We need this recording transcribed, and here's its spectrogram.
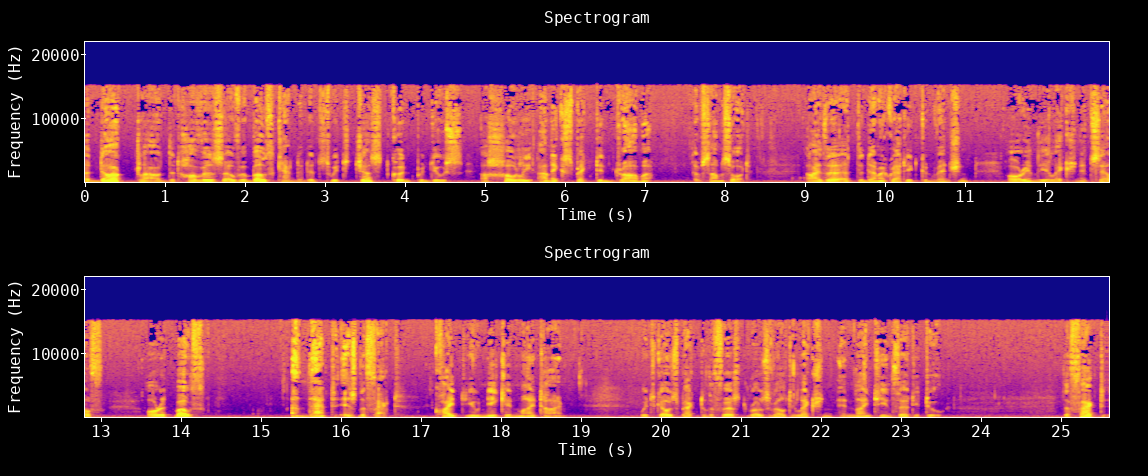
A dark cloud that hovers over both candidates, which just could produce a wholly unexpected drama of some sort, either at the Democratic convention or in the election itself, or at both. And that is the fact, quite unique in my time, which goes back to the first Roosevelt election in 1932. The fact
